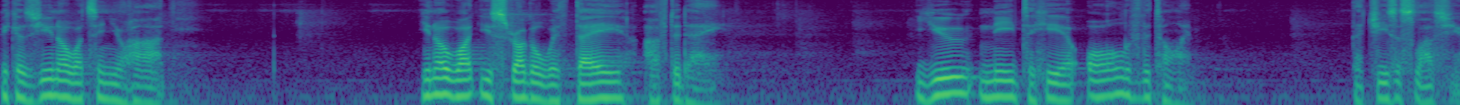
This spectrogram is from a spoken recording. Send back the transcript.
because you know what's in your heart. You know what you struggle with day after day. You need to hear all of the time that Jesus loves you,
